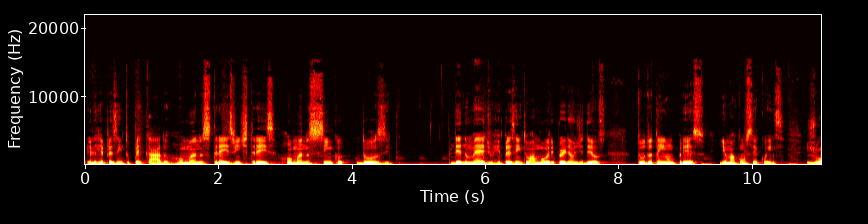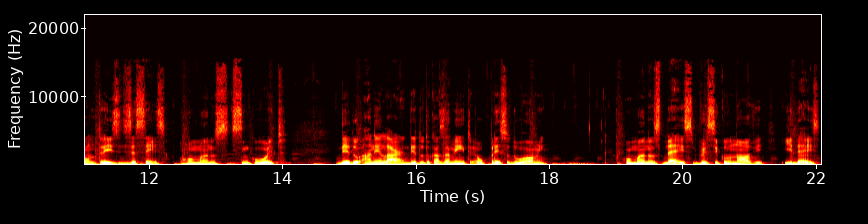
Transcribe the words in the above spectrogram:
ele representa o pecado. Romanos 3, 23, Romanos 5, 12. Dedo médio representa o amor e perdão de Deus. Tudo tem um preço e uma consequência. João 3,16, Romanos 5,8. Dedo anelar, dedo do casamento, é o preço do homem. Romanos 10, versículo 9 e 10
